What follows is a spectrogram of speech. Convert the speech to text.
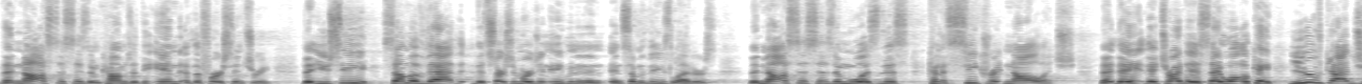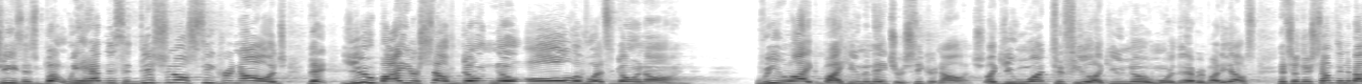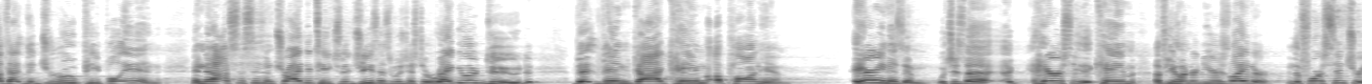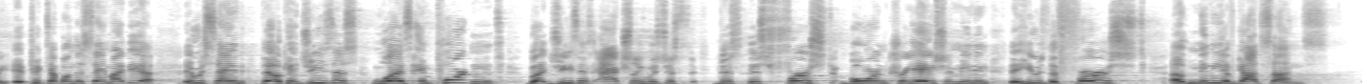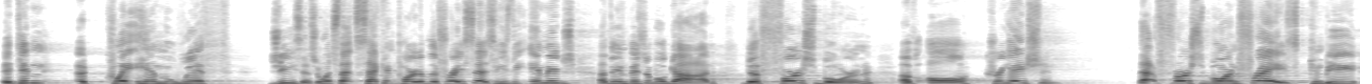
That Gnosticism comes at the end of the first century. That you see some of that that starts emerging even in, in some of these letters. The Gnosticism was this kind of secret knowledge. That they, they tried to say, well, okay, you've got Jesus, but we have this additional secret knowledge that you by yourself don't know all of what's going on. We like, by human nature, secret knowledge. Like you want to feel like you know more than everybody else. And so there's something about that that drew people in. And Gnosticism tried to teach that Jesus was just a regular dude, that then God came upon him. Arianism, which is a, a, heresy that came a few hundred years later in the fourth century, it picked up on the same idea. It was saying that, okay, Jesus was important, but Jesus actually was just this, this firstborn creation, meaning that he was the first of many of God's sons. It didn't equate him with Jesus. What's that second part of the phrase says? He's the image of the invisible God, the firstborn of all creation. That firstborn phrase can be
